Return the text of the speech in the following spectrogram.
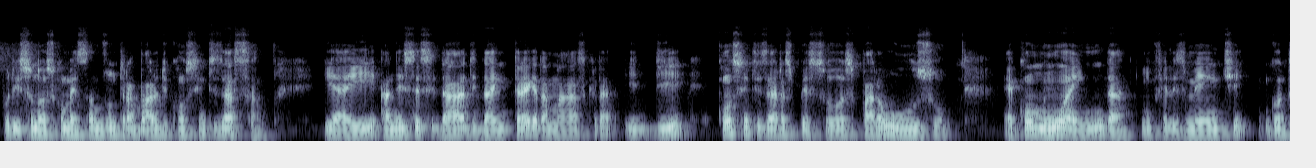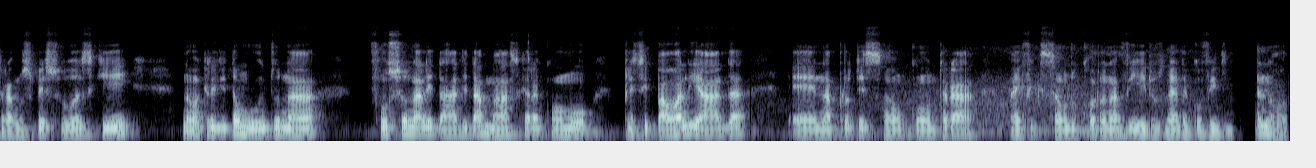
por isso nós começamos um trabalho de conscientização. E aí a necessidade da entrega da máscara e de conscientizar as pessoas para o uso. É comum ainda, infelizmente, encontrarmos pessoas que não acreditam muito na funcionalidade da máscara como principal aliada é, na proteção contra a infecção do coronavírus, né, da Covid-19.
